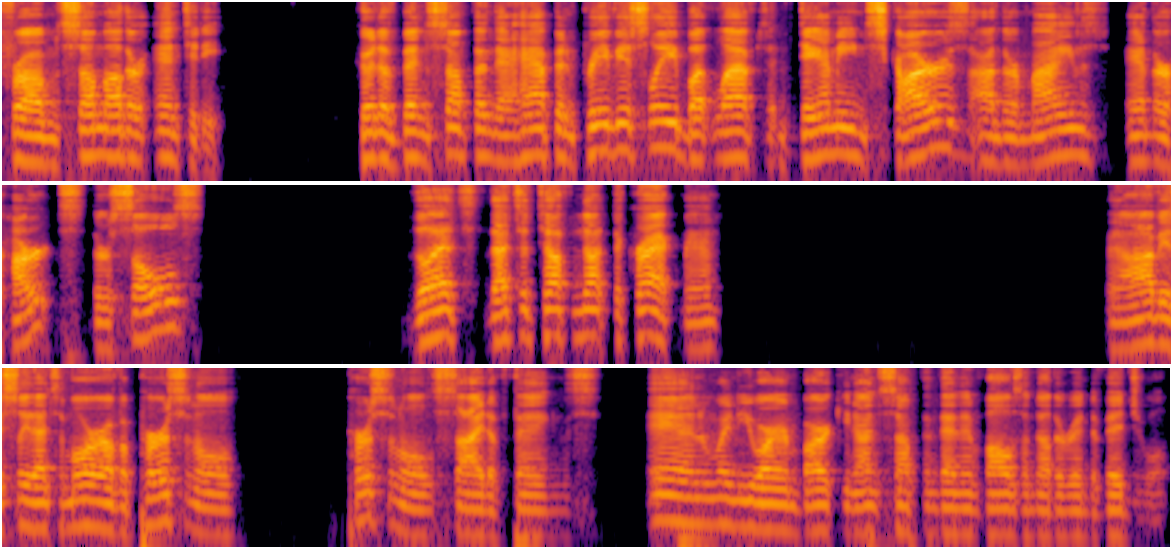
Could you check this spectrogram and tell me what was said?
from some other entity. Could have been something that happened previously but left damning scars on their minds and their hearts, their souls. That's that's a tough nut to crack, man. And obviously that's more of a personal personal side of things. And when you are embarking on something that involves another individual,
